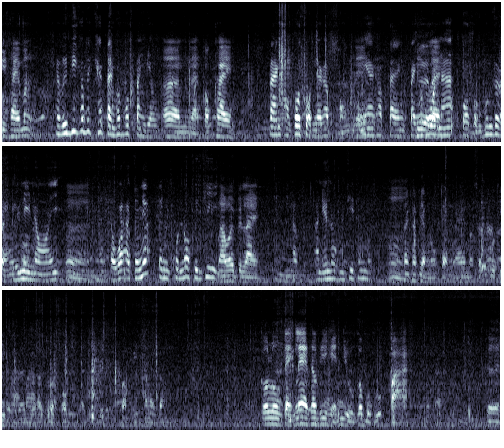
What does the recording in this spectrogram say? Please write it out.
มีใครบ้างแต่พื้นที่ก็เป็นแค่แปลงข้าวโพดแปลงเดียว อ่านั่นแหละของใคร แปลงของโกศลนะครับของตรงเนี้ยครับแปลงแปลงชื่ข้าอวอะไรโพดนะฮะโกศลพุ่มแสวงหรือในน้อย เออแต่ว่าตรงเนี้ยเป็นคนนอกพื้นที่ มาไม่เป็นไร ครับ อันเนี้ยนอกพื้นที่ทั้งหมด อืมท่านครับอย่างลงแต่งแรกมาสักครู่ที่ผ่านมาเราตรวจพบความผิดอะไรบ้างก็ลงแต่งแรกเท่าที่เห็นอยู่ก็บุกรุกป่า เกิน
